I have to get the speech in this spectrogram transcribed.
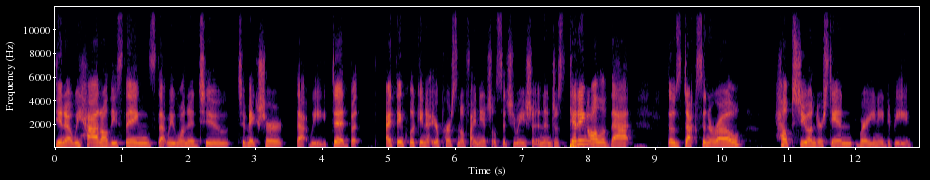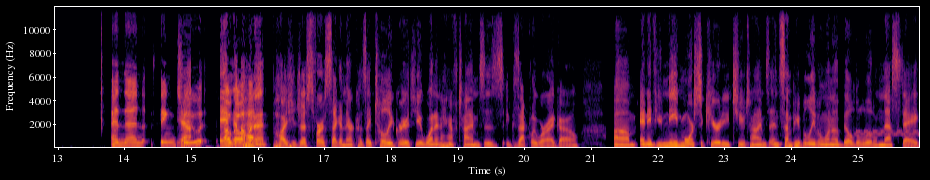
you know we had all these things that we wanted to to make sure that we did. But i think looking at your personal financial situation and just getting all of that those ducks in a row helps you understand where you need to be. And then thing two, yeah. oh, and go I'm ahead. to pause you just for a second there because I totally agree with you. One and a half times is exactly where I go. Um, and if you need more security, two times. And some people even want to build a little nest egg.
